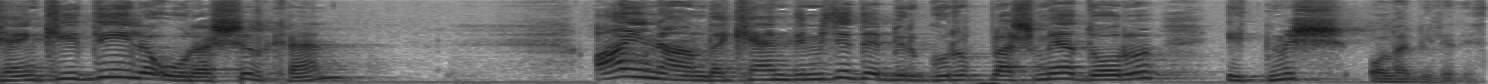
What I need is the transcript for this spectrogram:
tenkidiyle uğraşırken aynı anda kendimizi de bir gruplaşmaya doğru itmiş olabiliriz.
